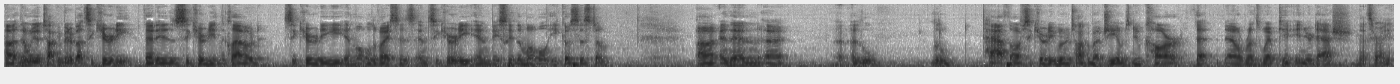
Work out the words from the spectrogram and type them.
Uh, then we're going to talk a bit about security. That is security in the cloud, security in mobile devices, and security in basically the mobile ecosystem. Uh, and then uh, a, a little little path off security. We're going to talk about GM's new car that now runs WebKit in your dash, That's right.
